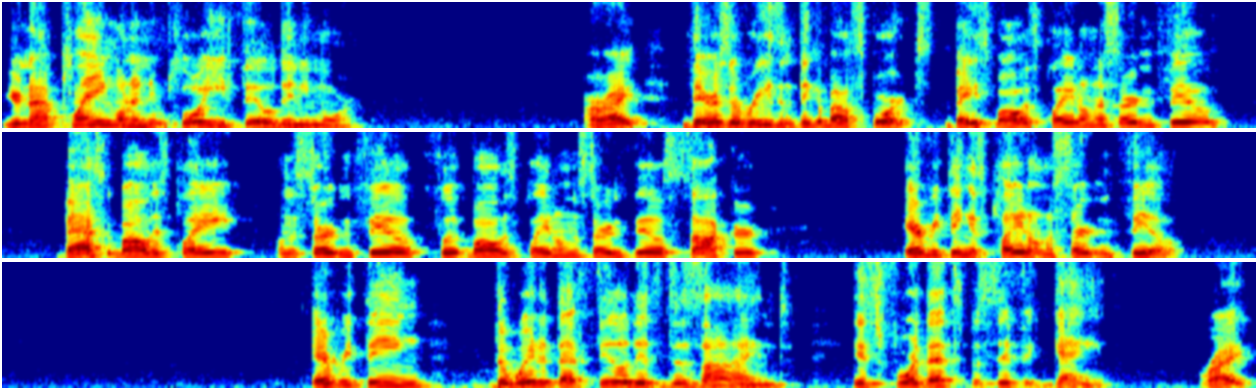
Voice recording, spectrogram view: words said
You're not playing on an employee field anymore. All right. There's a reason. Think about sports. Baseball is played on a certain field. Basketball is played on a certain field. Football is played on a certain field. Soccer. Everything is played on a certain field. Everything, the way that that field is designed is for that specific game, right?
